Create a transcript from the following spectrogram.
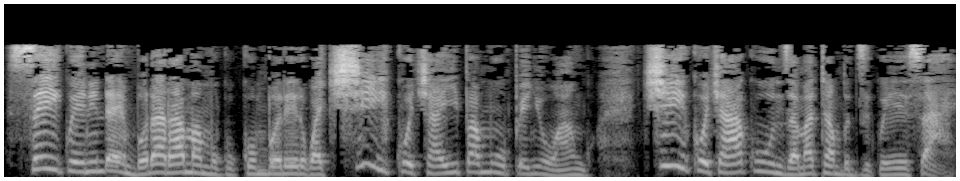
Seiko ini ndaimborarama mukukomborerwa? Chiiko chaipa muupenyu hwangu? Chiiko chaakuunza matambudziko ese aya?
